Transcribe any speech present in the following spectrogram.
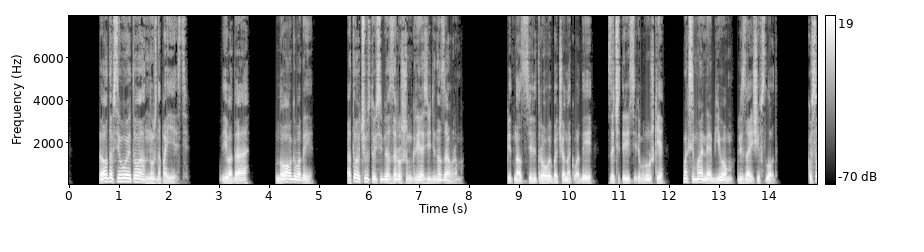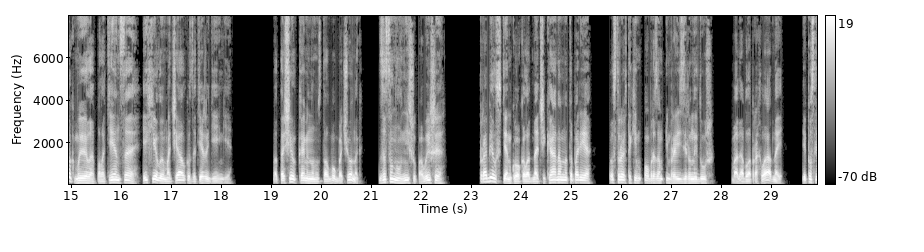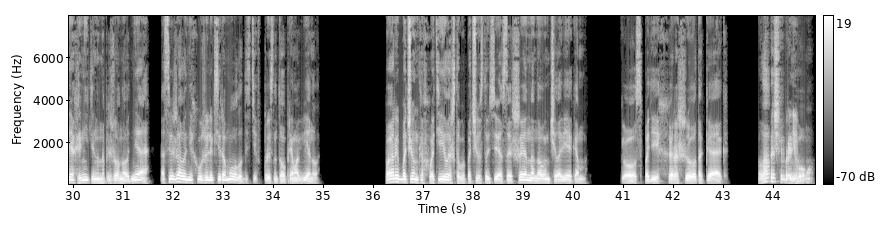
но до всего этого нужно поесть. И вода, много воды, а то чувствую себя заросшим грязью динозавром. 15-литровый бочонок воды за 4 серебрушки, максимальный объем, влезающий в слот. Кусок мыла, полотенца и хилую мочалку за те же деньги. Подтащил к каменному столбу бочонок, засунул нишу повыше, пробил стенку около дна чеканом на топоре, устроив таким образом импровизированный душ. Вода была прохладной, и после охренительно напряженного дня освежала не хуже эликсира молодости, впрыснутого прямо в вену. Пары бочонков хватило, чтобы почувствовать себя совершенно новым человеком. Господи, хорошо-то как! Лапочка броневому.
